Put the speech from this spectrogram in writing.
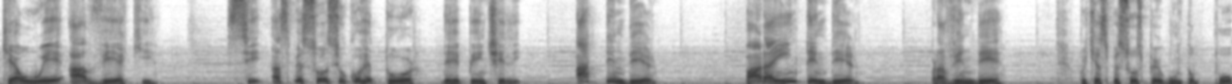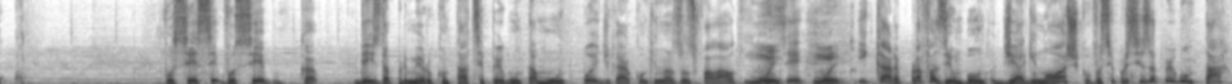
Que é o EAV aqui. Se as pessoas, se o corretor, de repente, ele atender para entender, para vender, porque as pessoas perguntam pouco. Você, você desde o primeiro contato, você pergunta muito. Pô, Edgar, como que nós vamos falar? O que muito, vai ser? Muito. E, cara, para fazer um bom diagnóstico, você precisa perguntar.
